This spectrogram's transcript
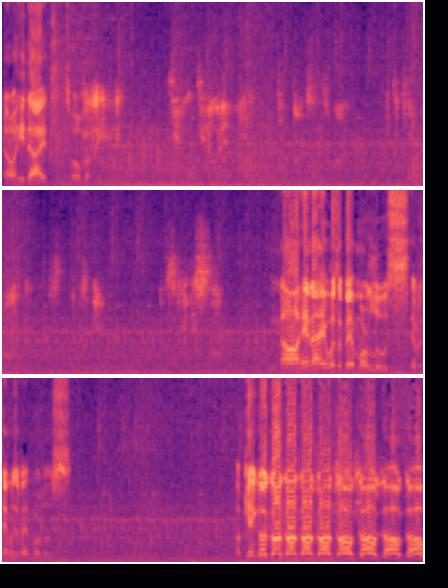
No, he died. It's over. No, Hina, it was a bit more loose. Everything was a bit more loose. Okay, go, go, go, go, go, go, go, go, go.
